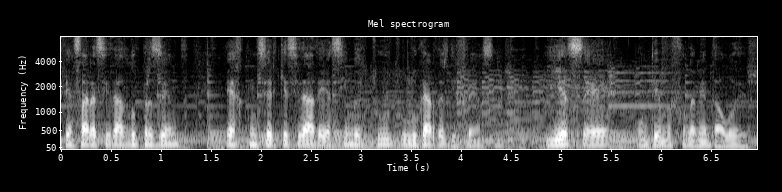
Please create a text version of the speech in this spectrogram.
pensar a cidade do presente é reconhecer que a cidade é, acima de tudo, o lugar das diferenças. E esse é um tema fundamental hoje.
